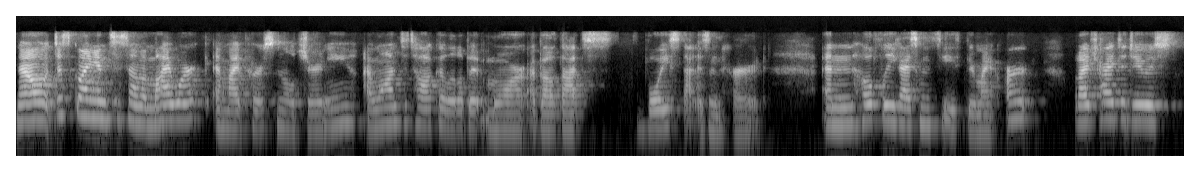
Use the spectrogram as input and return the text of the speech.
Now, just going into some of my work and my personal journey, I want to talk a little bit more about that voice that isn't heard. And hopefully, you guys can see through my art. What I tried to do is,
